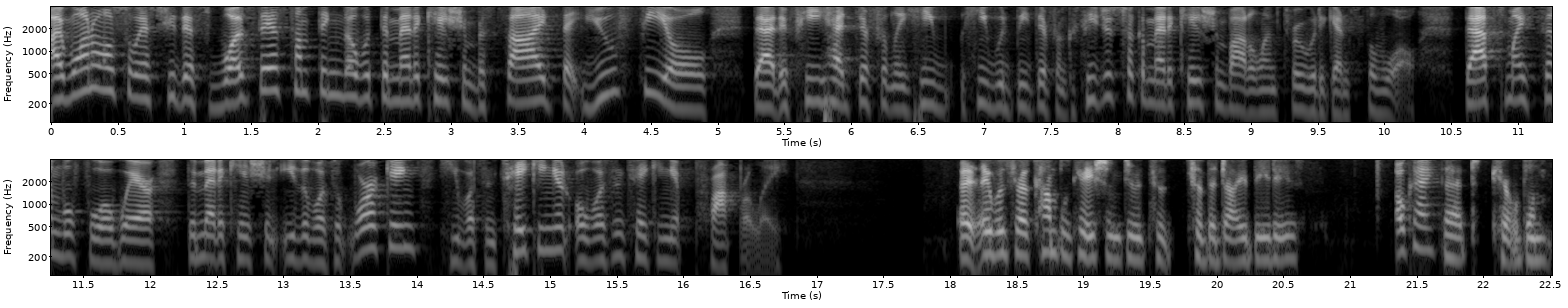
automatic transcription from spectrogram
I want to also ask you this Was there something, though, with the medication besides that you feel that if he had differently, he, he would be different? Because he just took a medication bottle and threw it against the wall. That's my symbol for where the medication either wasn't working, he wasn't taking it, or wasn't taking it properly. It, was a complication due to, to the diabetes Okay. that killed him.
